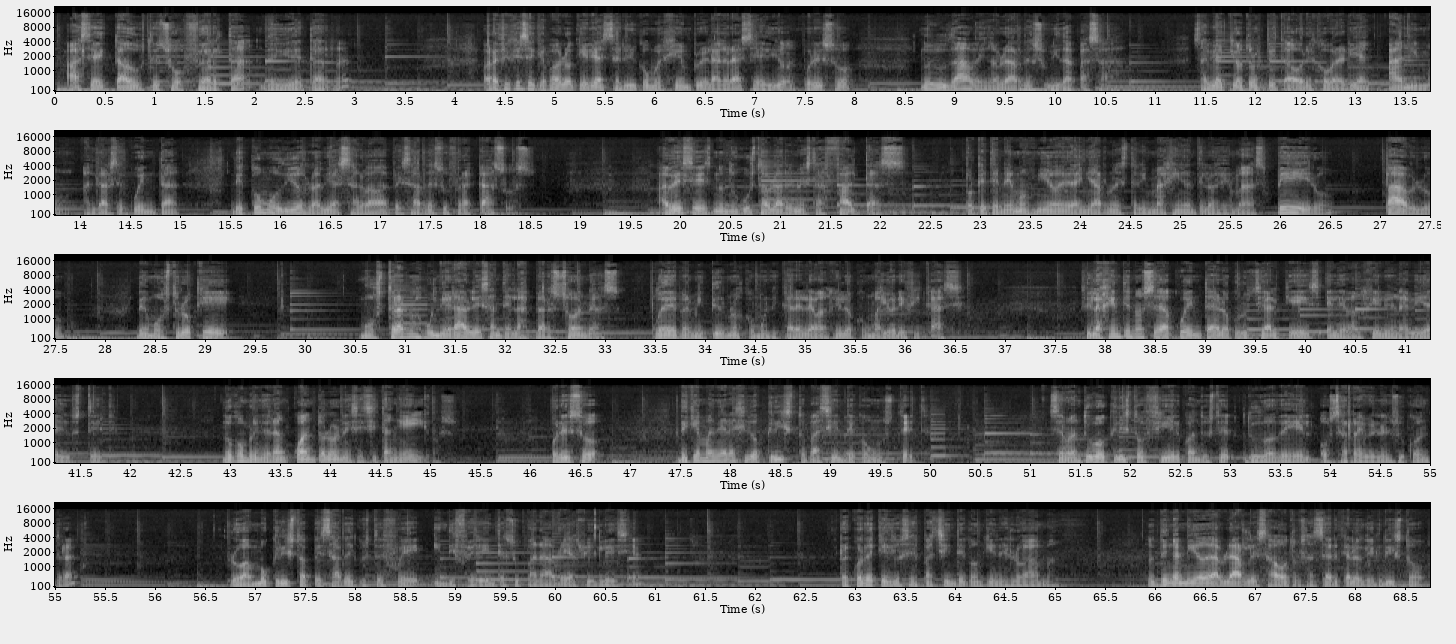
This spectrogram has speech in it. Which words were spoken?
¿ha aceptado usted su oferta de vida eterna? Ahora fíjese que Pablo quería servir como ejemplo de la gracia de Dios, por eso no dudaba en hablar de su vida pasada. Sabía que otros pecadores cobrarían ánimo al darse cuenta de cómo Dios lo había salvado a pesar de sus fracasos. A veces no nos gusta hablar de nuestras faltas porque tenemos miedo de dañar nuestra imagen ante los demás, pero Pablo demostró que mostrarnos vulnerables ante las personas puede permitirnos comunicar el Evangelio con mayor eficacia. Si la gente no se da cuenta de lo crucial que es el Evangelio en la vida de usted, no comprenderán cuánto lo necesitan ellos. Por eso, ¿de qué manera ha sido Cristo paciente con usted? ¿Se mantuvo Cristo fiel cuando usted dudó de Él o se rebeló en su contra? ¿Lo amó Cristo a pesar de que usted fue indiferente a su palabra y a su iglesia? Recuerde que Dios es paciente con quienes lo aman. No tenga miedo de hablarles a otros acerca de lo que Cristo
